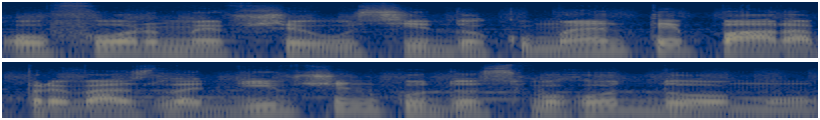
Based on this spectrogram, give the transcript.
Оформивши усі документи, пара привезла дівчинку до свого дому.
